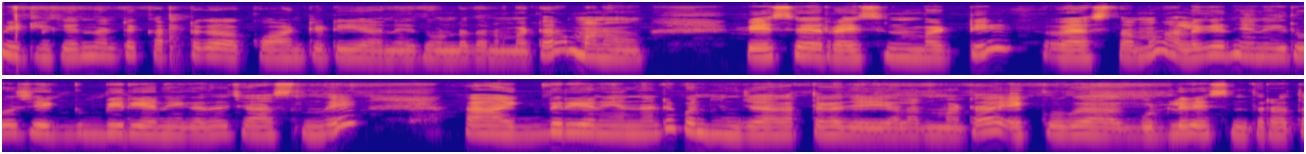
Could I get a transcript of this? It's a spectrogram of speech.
వీటికి ఏంటంటే కరెక్ట్గా క్వాంటిటీ అనేది ఉండదనమాట మనం వేసే రైస్ని బట్టి వేస్తాము. అలాగే నేను ఈరోజు ఎగ్ బిర్యానీ కదా చేస్తుంది. ఆ ఎగ్ బిర్యానీ ఏంటంటే కొంచెం జాగ్రత్తగా చేయాలన్నమాట. ఎక్కువగా గుడ్లు వేసిన తర్వాత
